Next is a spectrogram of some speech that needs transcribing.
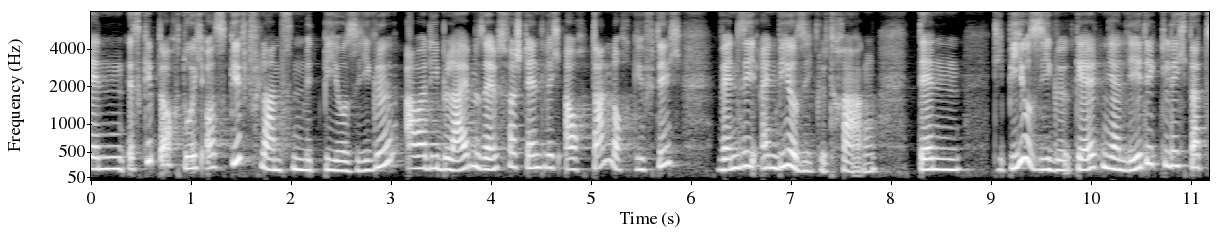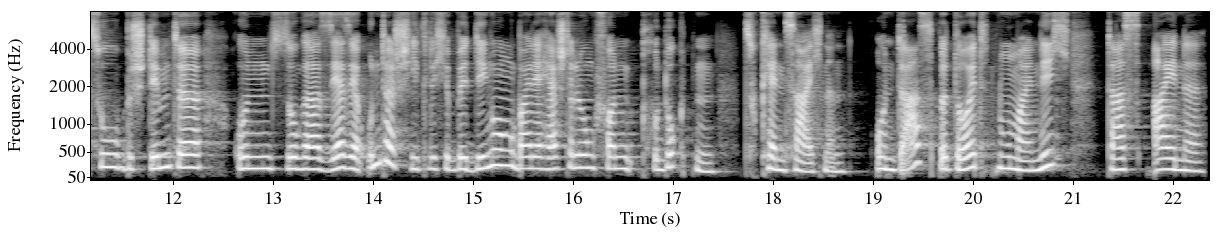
Denn es gibt auch durchaus Giftpflanzen mit Biosiegel, aber die bleiben selbstverständlich auch dann noch giftig, wenn sie ein Biosiegel tragen. Denn die Biosiegel gelten ja lediglich dazu, bestimmte und sogar sehr, sehr unterschiedliche Bedingungen bei der Herstellung von Produkten zu kennzeichnen. Und das bedeutet nun mal nicht, dass eine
